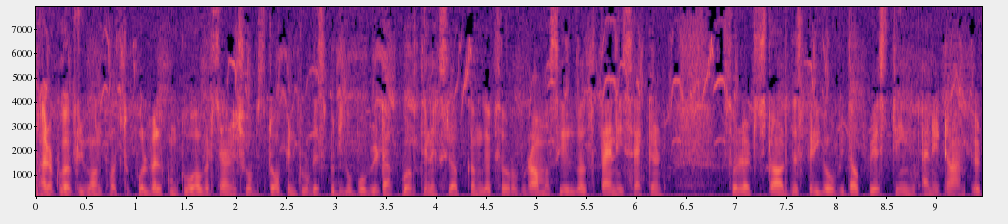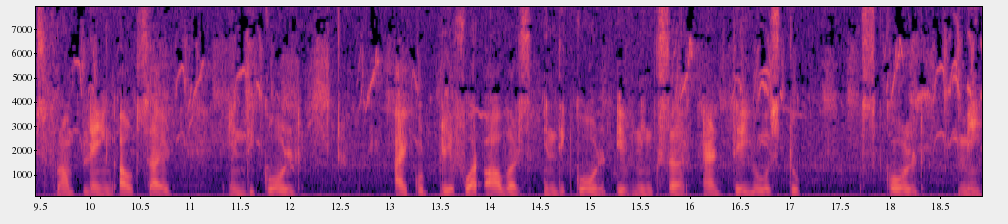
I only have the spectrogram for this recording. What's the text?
Hello to everyone. First of all, welcome to our channel Showstop. In today's video, we will talk about the next upcoming episode of drama serial Penny Second. So let's start this video without wasting any time. It's from playing outside in the cold. I could play for hours in the cold evening, sir, and they used to scold me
